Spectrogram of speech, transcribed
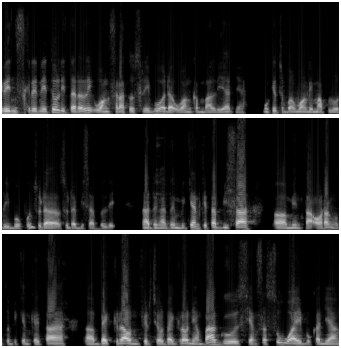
green screen itu literally uang 100 ribu ada uang kembaliannya. Mungkin cuma uang 50 ribu pun sudah sudah bisa beli. Nah dengan demikian kita bisa uh, minta orang untuk bikin kita uh, background virtual background yang bagus, yang sesuai, bukan yang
